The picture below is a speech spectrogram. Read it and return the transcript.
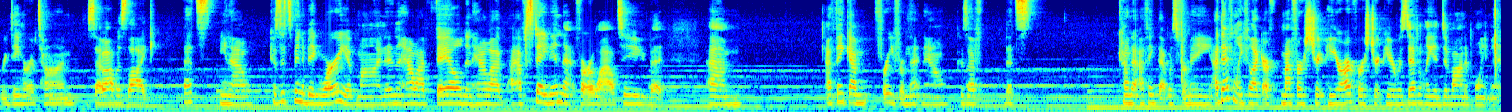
redeemer of time. So I was like, that's you know, because it's been a big worry of mine and how I've failed and how I've I've stayed in that for a while too. But um, I think I'm free from that now because I've that's kind of I think that was for me. I definitely feel like our my first trip here, our first trip here was definitely a divine appointment.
